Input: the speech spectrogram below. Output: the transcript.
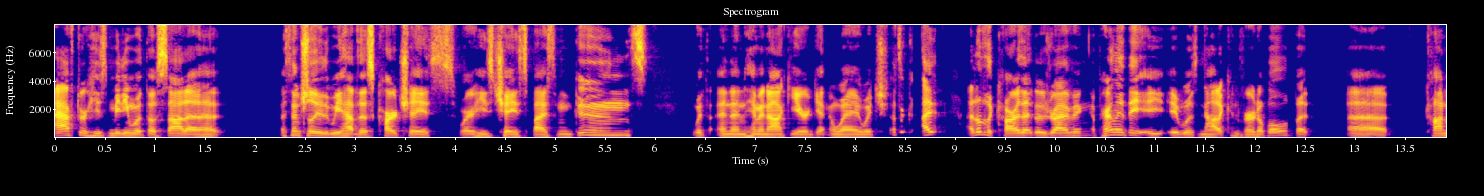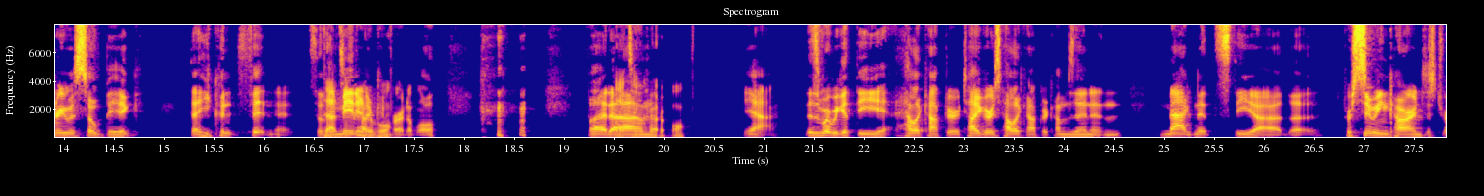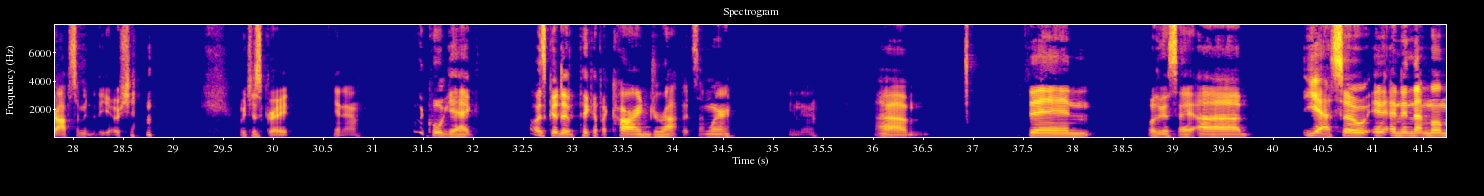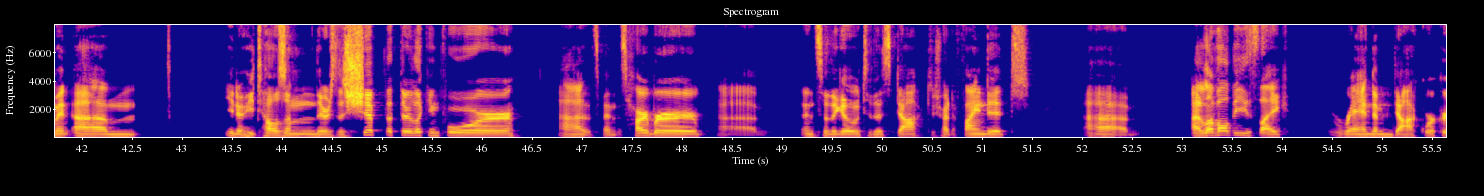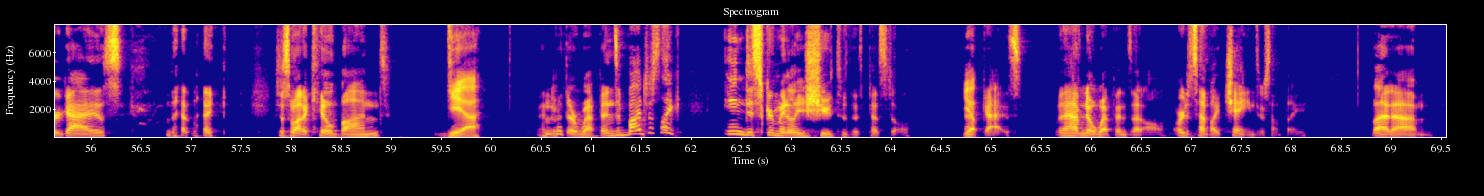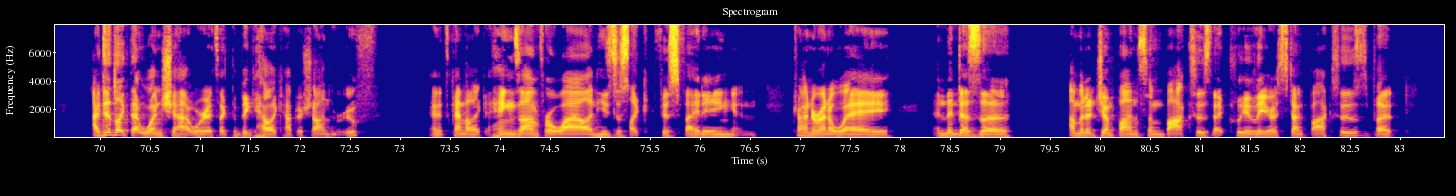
after he's meeting with Osato, essentially we have this car chase where he's chased by some goons with, and then him and Aki are getting away. Which that's a, I I love the car that they're driving. Apparently, they it was not a convertible, but uh, Connery was so big that he couldn't fit in it, so That's they made incredible. it a convertible. but That's um, incredible. yeah, this is where we get the helicopter. Tiger's helicopter comes in and magnets the uh, the pursuing car and just drops him into the ocean, which is great. You know, a cool gag. Always good to pick up a car and drop it somewhere. You know, um, then what was I gonna say? Uh, yeah. So and, and in that moment, um, you know, he tells them there's this ship that they're looking for. Uh, that's been in this harbor. Uh, and so they go to this dock to try to find it. Uh, I love all these like random dock worker guys that like just want to kill Bond Yeah, and with their weapons, and Bond just like indiscriminately shoots with his pistol. Yep. guys that have no weapons at all, or just have like chains or something. But um, I did like that one shot where it's like the big helicopter shot on the roof, and it's kind of like hangs on for a while, and he's just like fist fighting and trying to run away, and then does the I'm gonna jump on some boxes that clearly are stunt boxes, but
